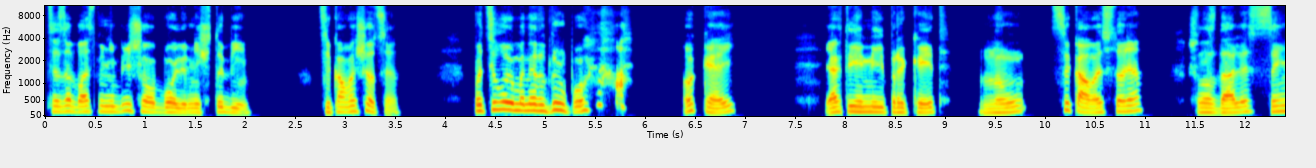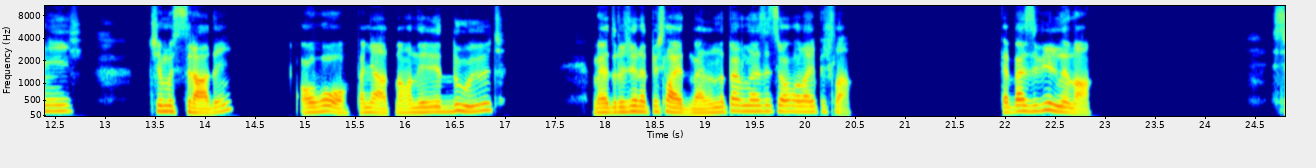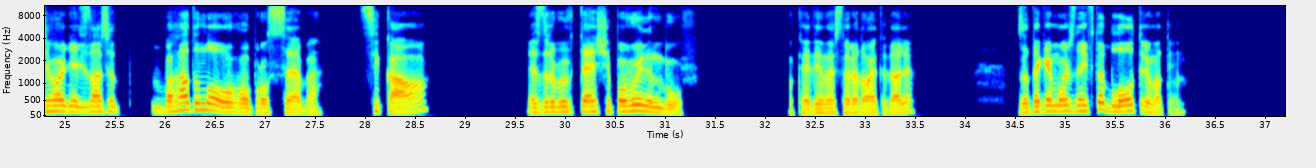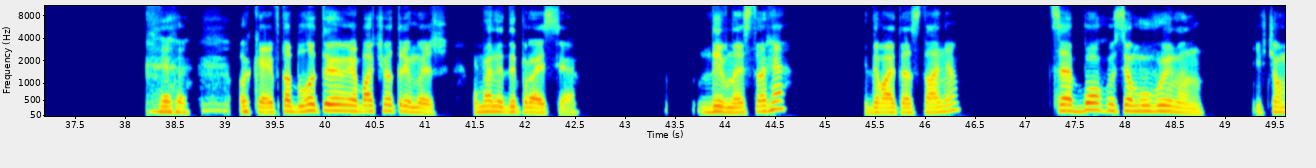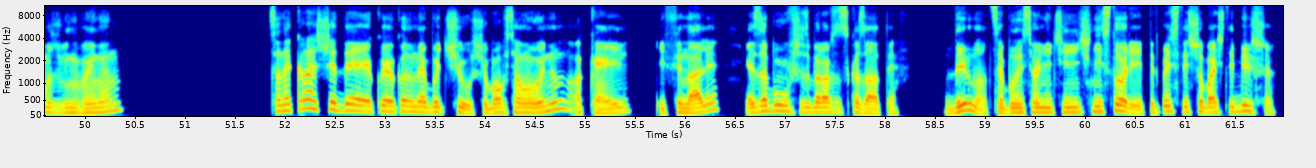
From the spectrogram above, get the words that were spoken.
Це завдасть мені більшого болю, ніж тобі. Цікаво, що це? Поцілуй мене в дупу. Окей. Як тобі мій прикид? Ну, цікава історія. Що нас далі? Синій чимось радий. Ого, понятно, вони дують. Моя дружина пішла від мене. Напевно, з-за цього вона і пішла. Тебе звільнено. Сьогодні я дізнався багато нового про себе. Цікаво. Я зробив те, що повинен був. Окей, дивна історія, давайте далі. За таке можна і в табло отримати. Окей, в табло ти, я бачу, отримаєш. У мене депресія. Дивна історія. І давайте останнє. Це Бог у цьому винен. І в чому ж він винен? Це найкраща ідея, яку я коли-небудь чув, що Бог в цьому винен. Окей. І в фіналі я забув, що збирався сказати. Дивно, це були сьогоднішні історії. Підписуйтесь, щоб бачити більше.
